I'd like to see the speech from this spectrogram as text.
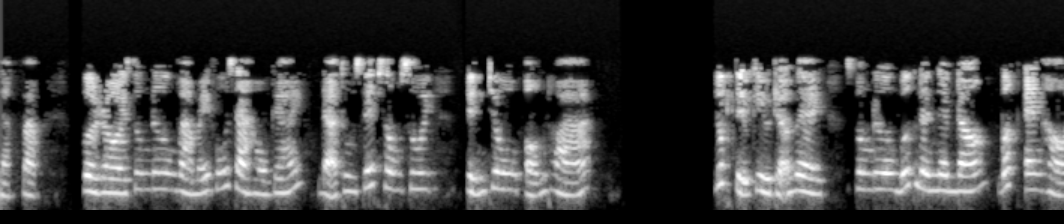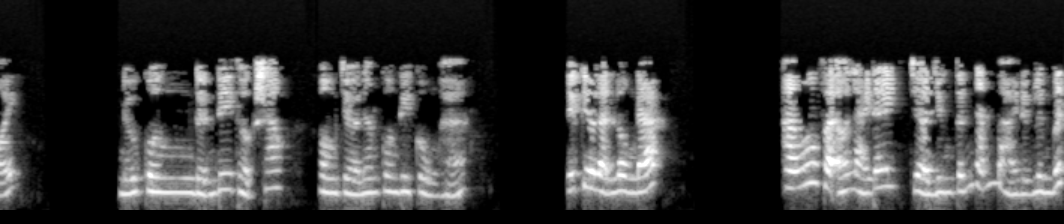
lặt vặt, vừa rồi Xuân Nương và mấy phú già hầu gái đã thu xếp xong xuôi, chỉnh chu, ổn thỏa. Lúc Tiểu Kiều trở về, Xuân Nương bước lên lên đón, bất an hỏi. Nữ quân định đi thật sao? Không chờ Nam quân đi cùng hả? Tiểu Kiều lạnh lùng đáp. Hắn phải ở lại đây, chờ dương tính đánh bại được Linh Bích,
